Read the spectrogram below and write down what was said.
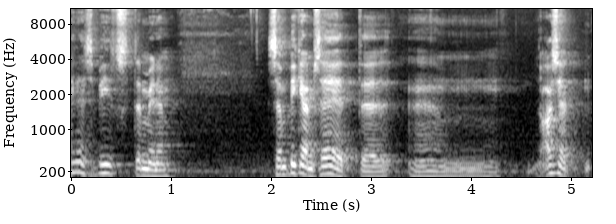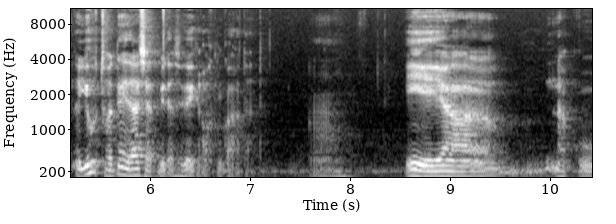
enesepiitsutamine, see on pigem see, et ähm, asjad, juhtuvad need asjad, mida sa kõige rohkem kardad. Ja nagu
